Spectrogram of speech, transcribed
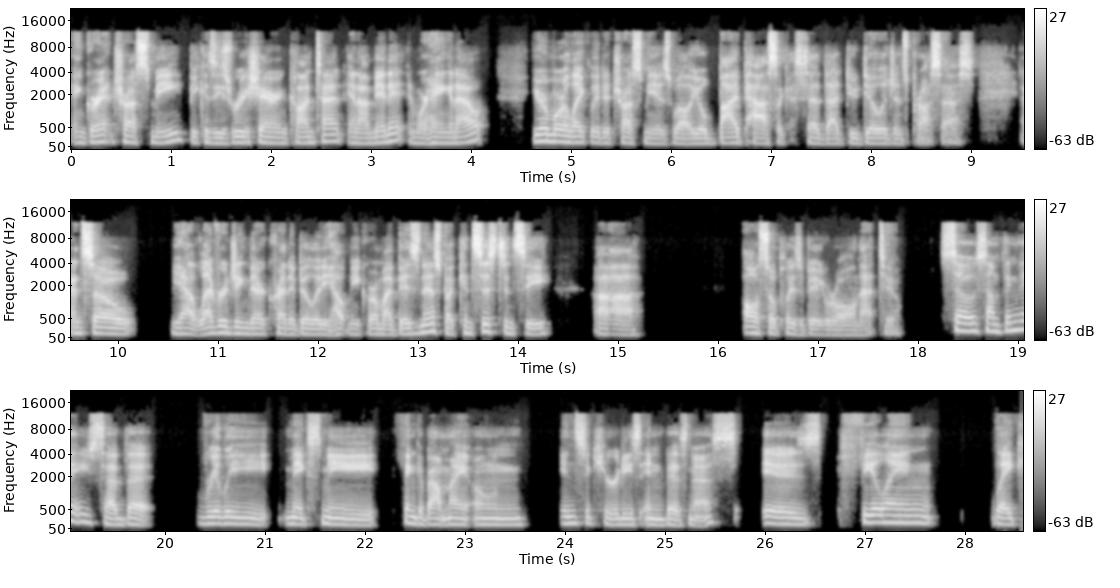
and Grant trusts me because he's resharing content and I'm in it and we're hanging out, you're more likely to trust me as well. You'll bypass, like I said, that due diligence process. And so, yeah, leveraging their credibility helped me grow my business, but consistency uh, also plays a big role in that too. So, something that you said that really makes me think about my own insecurities in business is feeling like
